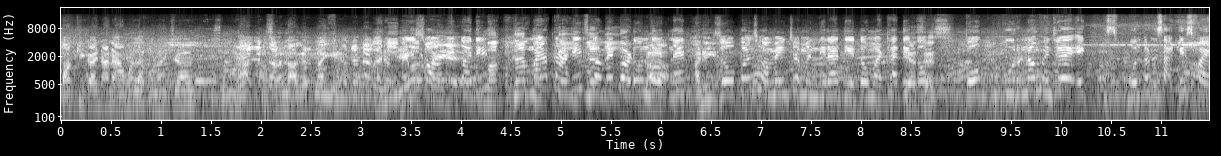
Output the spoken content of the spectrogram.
बाकी काय नाही. आणि आम्हाला कोणाच्या समोर हात पसरायला लागत नाहीये. आणि हे हे नाही. पडून हा, देत नाही. आणि- जो पण स्वामींच्या मंदिरात येतो मठात येतो. तो पूर्ण म्हणजे एक बोलतो ना सॅटिस्फाय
